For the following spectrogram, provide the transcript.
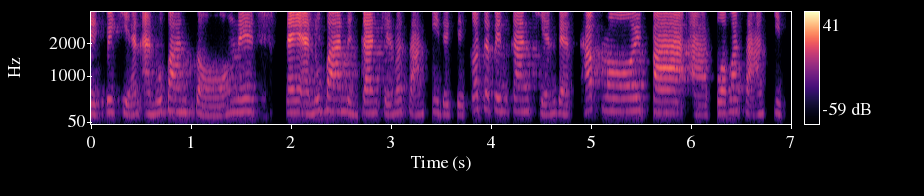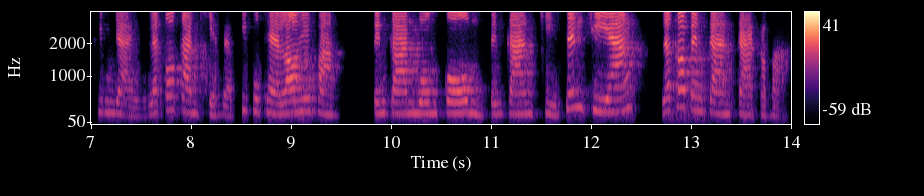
ด็ก ๆ ไปเขียนอนุบาลสองในในอนุบาลหนึ่งการเขียนภาษาอังกฤษเด็ก ๆ ก็จะเป็นการเขียนแบบทับรอยปลาอ่าตัวภาษาอังกฤษพิมพ์ใหญ่ แล้วก็การเขียนแบบที่ครูแคร์เล่าให้ฟัง เป็นการวงกลม เป็นการขีดเส้นเฉียง แล้วก็เป็นการกากบาท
